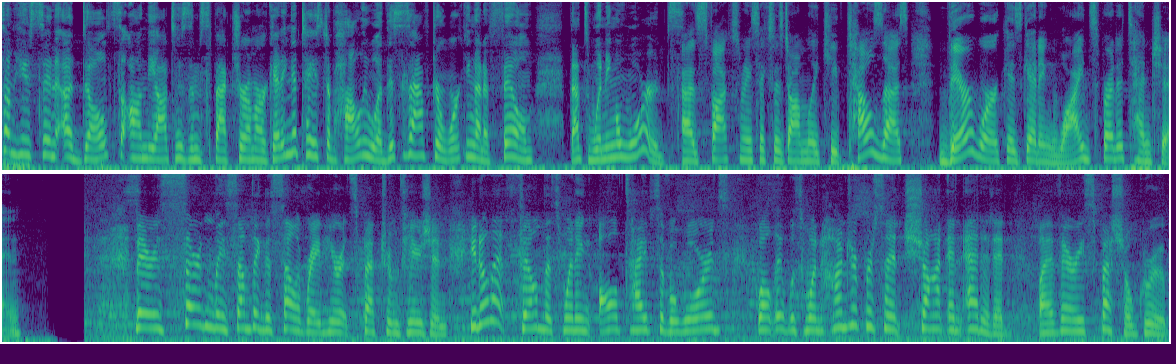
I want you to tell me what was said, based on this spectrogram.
some Houston adults on the autism spectrum are getting a taste of Hollywood. This is after working on a film that's winning awards. As Fox 26's Damali Keith tells us, their work is getting widespread attention. There is certainly something to celebrate here at Spectrum Fusion. You know that film that's winning all types of awards? Well, it was 100% shot and edited by a very special group.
